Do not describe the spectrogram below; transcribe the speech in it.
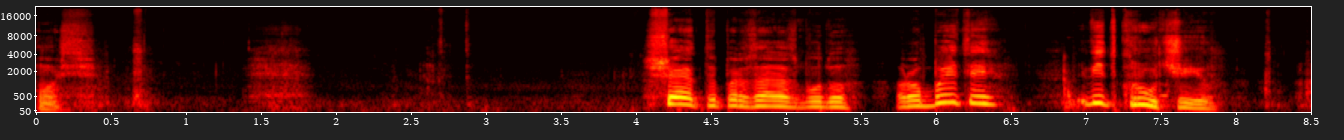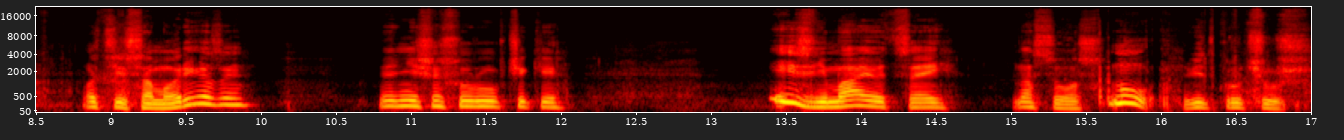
Ось. Ще тепер зараз буду робити. Відкручую оці саморізи, вірніше шурупчики. І знімаю цей насос. Ну, відкручу ж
